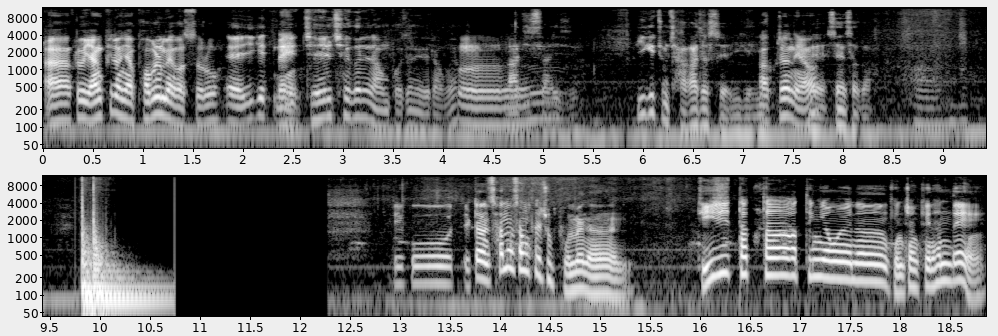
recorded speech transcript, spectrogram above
아 그리고 양피는 그냥 버블 맥거스로. 네, 이게 네. 제일 최근에 나온 버전이더라고요. 음... 라지 사이즈. 이게 좀 작아졌어요 이게. 아 그러네요. 네, 센서가. 그리고 일단 산호 상태 좀 보면은 digitata 같은 경우에는 괜찮긴 한데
